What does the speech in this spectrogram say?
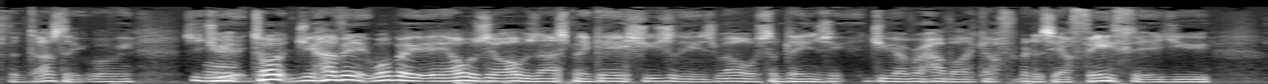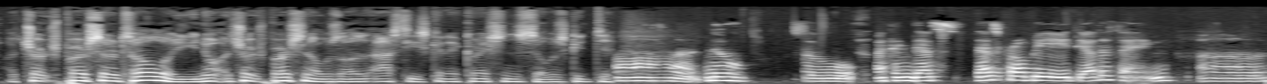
fantastic. Well, we, so do Yeah. you talk, do you have any? What about? I always I always ask my guests usually as well. Sometimes do you ever have like a when I say a faith? Are you a church person at all, or are you not a church person? I always ask these kind of questions. So it was good to. Uh, no. So I think that's that's probably the other thing. Uh,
